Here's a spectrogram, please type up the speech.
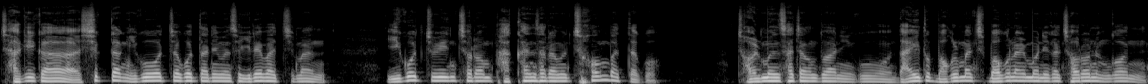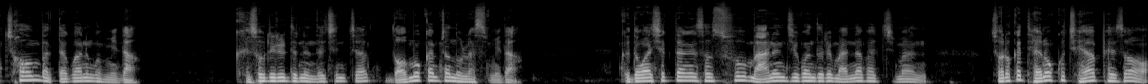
자기가 식당 이곳저곳 다니면서 일해봤지만 이곳 주인처럼 박한 사람은 처음 봤다고. 젊은 사장도 아니고 나이도 먹을만치 먹은 할머니가 저러는 건 처음 봤다고 하는 겁니다. 그 소리를 듣는데 진짜 너무 깜짝 놀랐습니다. 그동안 식당에서 수많은 직원들을 만나봤지만 저렇게 대놓고 제 앞에서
